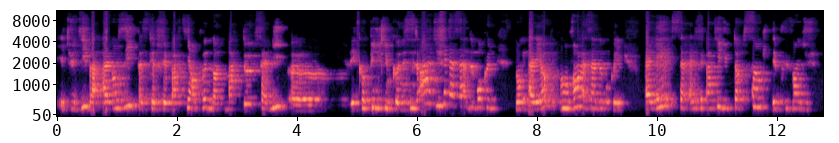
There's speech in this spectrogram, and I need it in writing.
et tu dis, bah allons-y, parce qu'elle fait partie un peu de notre marque de famille. Euh, les copines qui me connaissaient me disaient Ah, tu fais ta salade de brocoli. Donc, allez hop, on vend la salade de brocoli. Elle, est, elle fait partie du top 5 des plus vendus.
